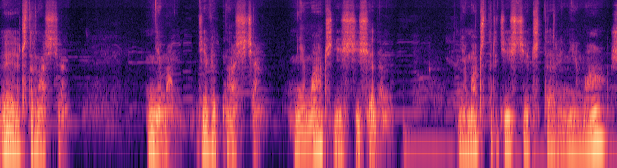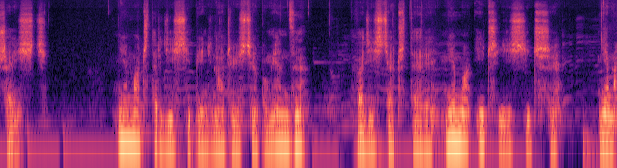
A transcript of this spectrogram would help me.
Yy, 14. Nie ma. 19. Nie ma. 37. Nie ma. 44. Nie ma. 6. Nie ma. 45. No oczywiście pomiędzy. 24. Nie ma. I 33. Nie ma.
